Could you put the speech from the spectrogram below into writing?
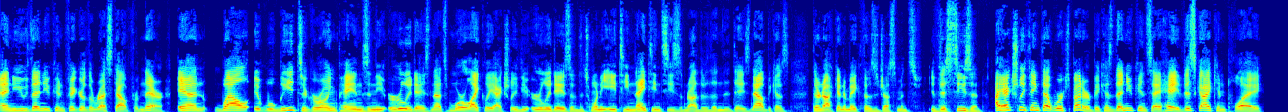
And you then you can figure the rest out from there. And while it will lead to growing pains in the early days, and that's more likely actually the early days of the 2018-19 season rather than the days now because they're not going to make those adjustments this season. I actually think that works better because then you can say, "Hey, this guy can play.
